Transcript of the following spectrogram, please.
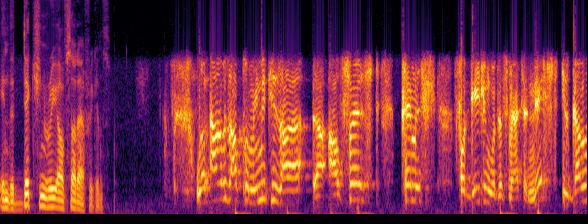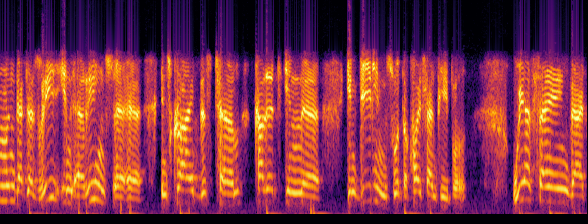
in the dictionary of South Africans? Our communities are uh, our first premise for dealing with this matter. Next is government that has re, in, uh, uh, uh, inscribed this term colored in uh, in dealings with the Khoisan people. We are saying that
